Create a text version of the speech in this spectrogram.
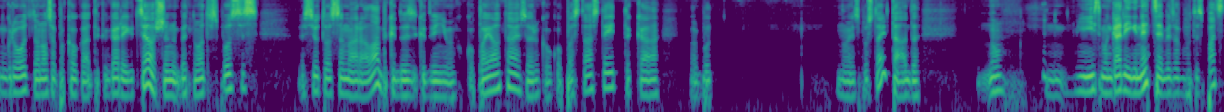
nu, grūti to nosaukt par kaut kādu kā garīgu celšanu, bet no otras puses es jūtos samērā labi, kad, es, kad viņi man kaut ko pajautāja, es varu kaut ko pastāstīt. Tā kā varbūt no vienas puses tā ir tāda. Nu, Viņi īstenībā man garīgi neceļ, bet varbūt es pats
